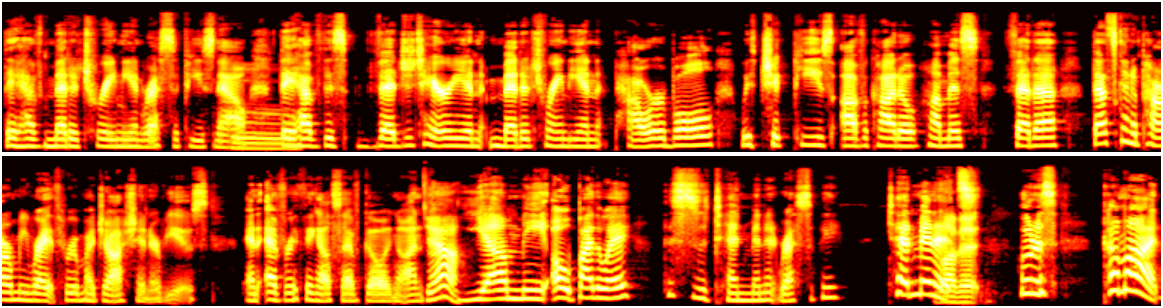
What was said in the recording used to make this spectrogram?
they have Mediterranean recipes now. Ooh. They have this vegetarian Mediterranean power bowl with chickpeas, avocado, hummus, feta. That's going to power me right through my Josh interviews and everything else I have going on. Yeah. Yummy. Oh, by the way, this is a 10 minute recipe. 10 minutes. Love it. Who does, come on.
